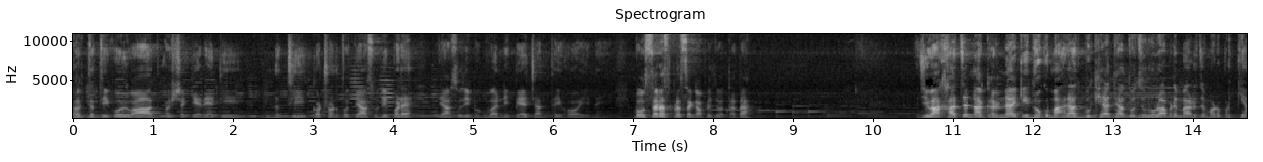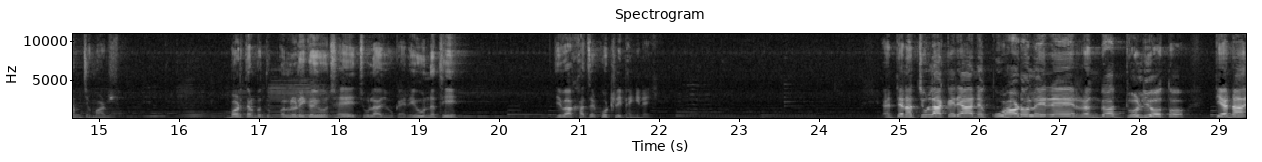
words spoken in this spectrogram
ભક્તથી કોઈ વાત અશક્ય રહેતી નથી. કઠણ તો ત્યાં સુધી પડે, જ્યાં સુધી ભગવાનની પહેચાન થઈ હોય નહીં. બહુ સરસ પ્રસંગ આપણે જોતા હતા. જીવા ખાચરના ઘરના કીધું કે મહારાજ ભૂખ્યા થયા તો જરૂર આપણે મારે જમાડો પર કેમ જમાડશું? બળતણ બધું પલળી ગયું છે, ચૂલા જેવું કઈ રહ્યું નથી. જીવા ખાચર કોઠલી ભાંગી નાખી. અને તેના ચૂલા કર્યા અને કુહાડો લઈને રંગત ઢોલ્યો હતો. તેના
